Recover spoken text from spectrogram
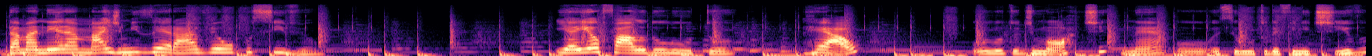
da maneira mais miserável possível. E aí eu falo do luto real, o luto de morte, né? O, esse luto definitivo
